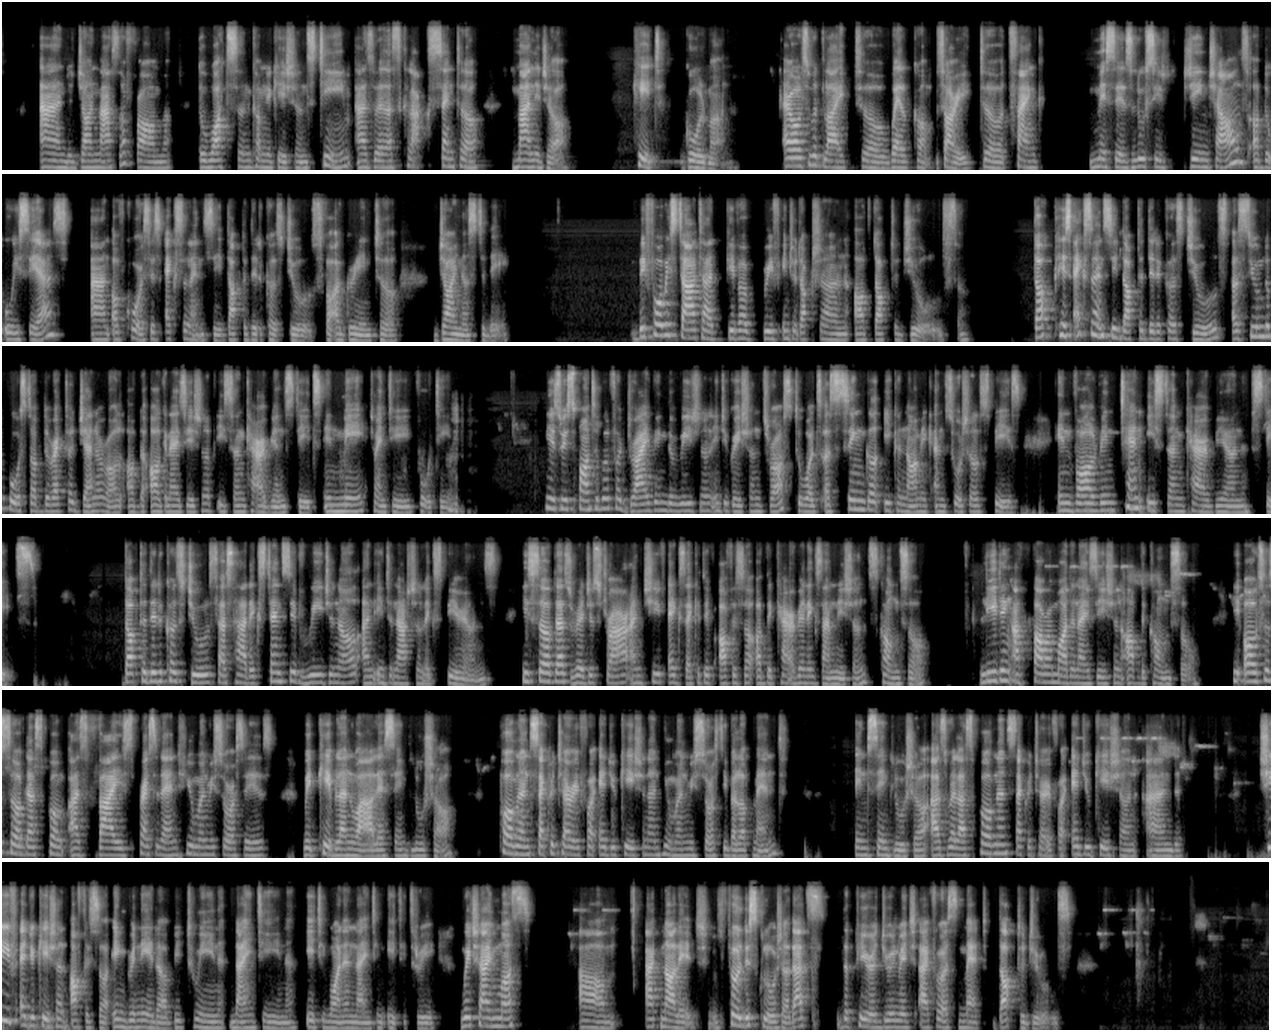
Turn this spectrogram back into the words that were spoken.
and John Massa from the Watson Communications team, as well as CLACS Center Manager, Kate Goldman. I also would like to welcome, sorry, to thank Mrs. Lucy Jean Charles of the OECS, and of course, His Excellency Dr. Didacus Jules for agreeing to join us today. Before we start, I'd give a brief introduction of Dr. Jules. Doc, His Excellency Dr. Didacus Jules assumed the post of Director General of the Organization of Eastern Caribbean States in May 2014. He is responsible for driving the regional integration thrust towards a single economic and social space involving 10 Eastern Caribbean states. Dr. Didacus Jules has had extensive regional and international experience. He served as Registrar and Chief Executive Officer of the Caribbean Examinations Council, leading a thorough modernization of the council. He also served as, as Vice President, Human Resources with Cable and Wireless St. Lucia, Permanent Secretary for Education and Human Resource Development, in St. Lucia, as well as Permanent Secretary for Education and Chief Education Officer in Grenada between 1981 and 1983, which I must um, acknowledge, full disclosure, that's the period during which I first met Dr. Jules.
